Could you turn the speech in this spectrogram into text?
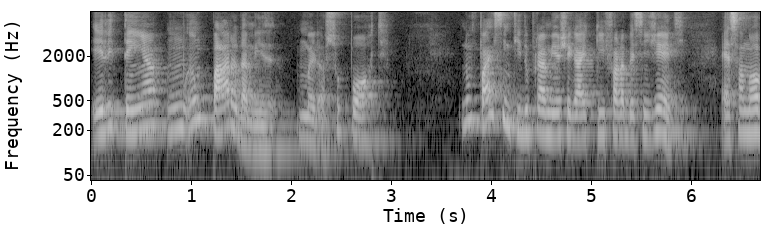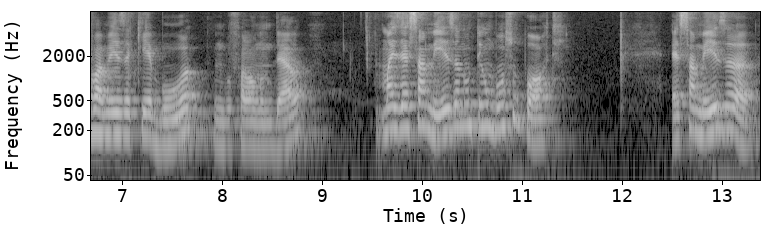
ele tenha um amparo da mesa, um melhor suporte. Não faz sentido para mim eu chegar aqui e falar assim, gente, essa nova mesa aqui é boa, não vou falar o nome dela, mas essa mesa não tem um bom suporte. Essa mesa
